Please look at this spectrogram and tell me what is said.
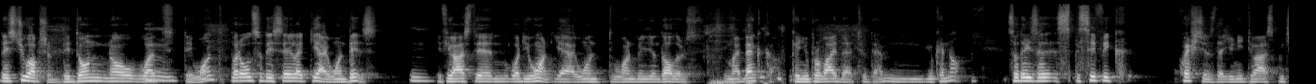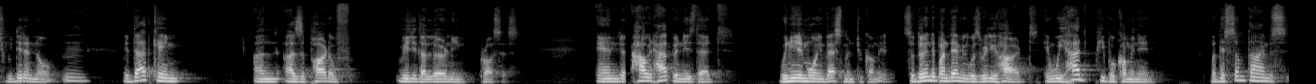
there's two options. They don't know what mm. they want, but also they say like, yeah, I want this. Mm. If you ask them, what do you want? Yeah, I want $1 million in my bank account. Can you provide that to them? Mm, You cannot. So there's a specific questions that you need to ask, which we didn't know. Mm. And that came and as a part of really the learning process. And how it happened is that we needed more investment to come in. So during the pandemic it was really hard and we had people coming in, but there's sometimes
